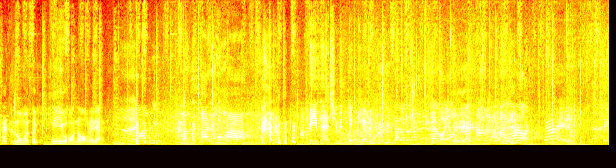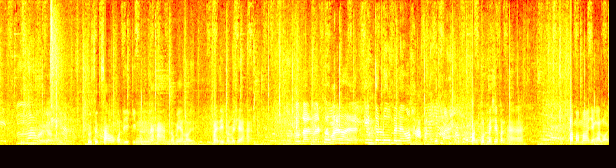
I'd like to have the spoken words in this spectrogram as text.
แค่จะลงมาตึกนี่อยู่หอนอกด้วยเนี่ย มันไปตายในห้องน้ตีแผ่ชีวิตเด็กเค็มำไม่อร่อยอะอันนี้ไม่อร่อยใช่ไม่อร่อยอะรู้สึกเศร้ากับคนที่กินอาหารเราไม่อร่อย ไม่สิมันไม่ใช่อาหารคือกินกินจนลืมไปเลยว่าผ่าฟันคุดมา ฟันคุดไม่ใช่ปัญหา ถ้ามาม่ายังอร่อย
